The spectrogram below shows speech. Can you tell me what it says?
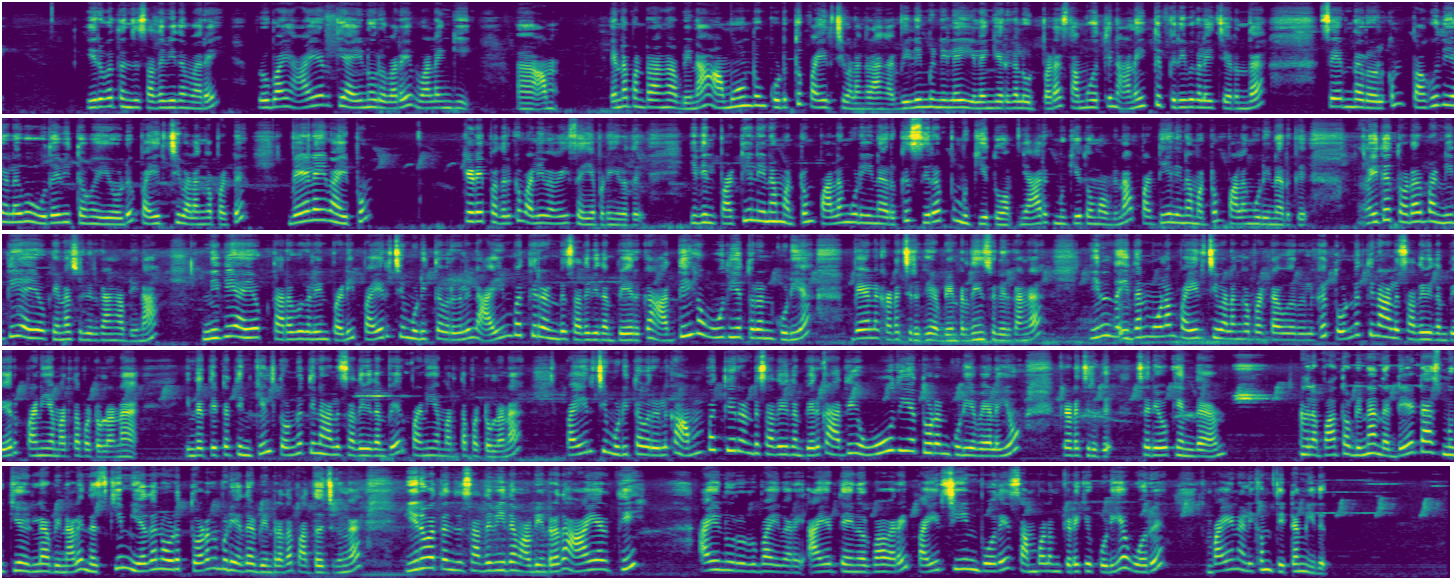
இருபத்தஞ்சு சதவீதம் வரை ரூபாய் ஆயிரத்தி ஐநூறு வரை வழங்கி அம் என்ன பண்ணுறாங்க அப்படின்னா அமௌண்ட்டும் கொடுத்து பயிற்சி வழங்குறாங்க. விளிம்பு நிலை இளைஞர்கள் உட்பட சமூகத்தின் அனைத்து பிரிவுகளைச் சேர்ந்த சேர்ந்தவர்களுக்கும் பகுதியளவு உதவித்தொகையோடு பயிற்சி வழங்கப்பட்டு வேலைவாய்ப்பும் கிடைப்பதற்கு வழிவகை செய்யப்படுகிறது. இதில் பட்டியலின மற்றும் பழங்குடியினருக்கு சிறப்பு முக்கியத்துவம். யாருக்கு முக்கியத்துவம் அப்படின்னா பட்டியலின மற்றும் பழங்குடியினருக்கு. இது தொடர்பாக நிதி ஆயோக் என்ன சொல்லியிருக்காங்க அப்படின்னா நிதி ஆயோக் தரவுகளின்படி பயிற்சி முடித்தவர்களில் ஐம்பத்தி ரெண்டு சதவீதம் பேருக்கு அதிக ஊதியத்துடன் கூடிய வேலை கிடச்சிருக்கு அப்படின்றதையும் சொல்லியிருக்காங்க. இந்த இதன் மூலம் பயிற்சி வழங்கப்பட்டவர்களுக்கு தொண்ணூற்றி நாலு சதவீதம் பேர் பணியமர்த்தப்பட்டுள்ளன. இந்த திட்டத்தின் கீழ் தொண்ணூற்றி நாலு சதவீதம் பேர் பணியமர்த்தப்பட்டுள்ளன. பயிற்சி முடித்தவர்களுக்கு ஐம்பத்தி ரெண்டு சதவீதம் சதவீதம் பேருக்கு அதிக ஊதியத்துடன் கூடிய வேலையும் கிடச்சிருக்கு. சரி ஓகே இந்த இதில் பார்த்தோம் அப்படின்னா இந்த டேட்டாஸ் முக்கியம் இல்லை அப்படின்னாலும் இந்த ஸ்கீம் எதனோடு தொடர்புடையது அப்படின்றத பார்த்து வச்சுக்கோங்க. இருபத்தஞ்சி சதவீதம் அப்படின்றது ஆயிரத்தி ஐநூறு ரூபாய் வரை ஆயிரத்தி ஐநூறுரூபா வரை பயிற்சியின் போதே சம்பளம் கிடைக்கக்கூடிய ஒரு பயனளிக்கும் திட்டம் இது.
